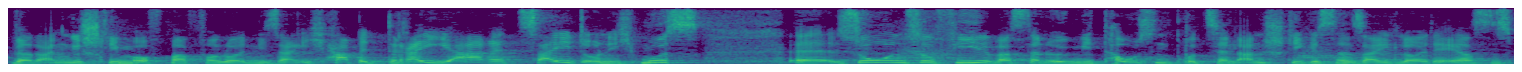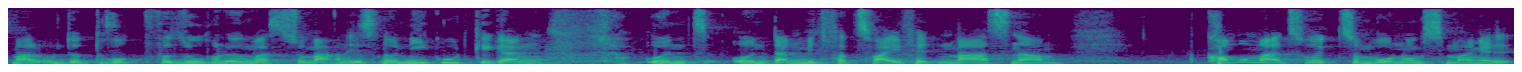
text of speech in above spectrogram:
werde angeschrieben oftmals von Leuten, die sagen, ich habe drei Jahre Zeit und ich muss äh, so und so viel, was dann irgendwie 1000 Prozent Anstieg ist. Dann sage ich, Leute, erstens mal unter Druck versuchen, irgendwas zu machen, ist noch nie gut gegangen und, und dann mit verzweifelten Maßnahmen. Kommen wir mal zurück zum Wohnungsmangel.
